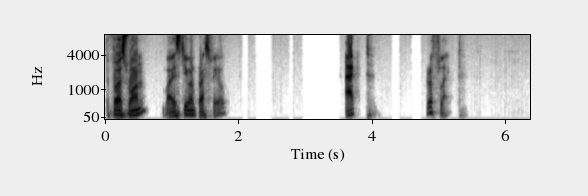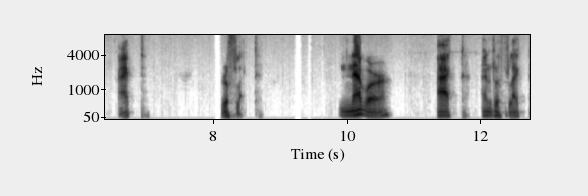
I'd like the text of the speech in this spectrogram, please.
The first one by Steven Pressfield Act, reflect. Act, reflect. Never act and reflect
